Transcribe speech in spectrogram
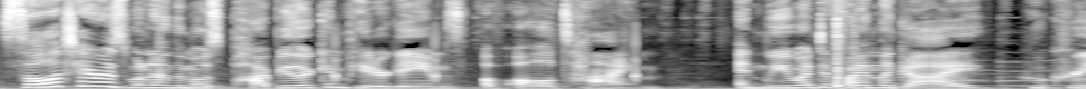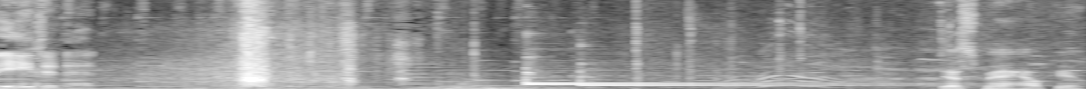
Solitaire is one of the most popular computer games of all time, and we went to find the guy who created it. Yes, may I help you?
